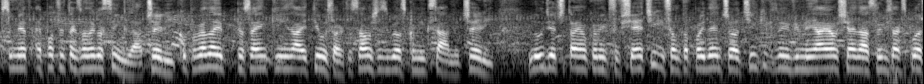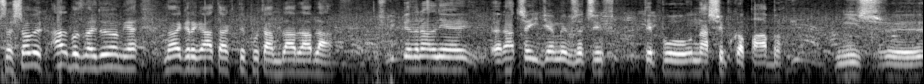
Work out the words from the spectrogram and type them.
w sumie w epoce tak zwanego singla, czyli kupowanej piosenki na iTunesach. To samo się zrobiło z komiksami, czyli ludzie czytają komiksy w sieci i są to pojedyncze odcinki, które wymieniają się na serwisach społecznościowych albo znajdują je na agregatach typu tam bla bla bla. Czyli generalnie raczej idziemy w rzeczy typu na szybko pub niż y,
